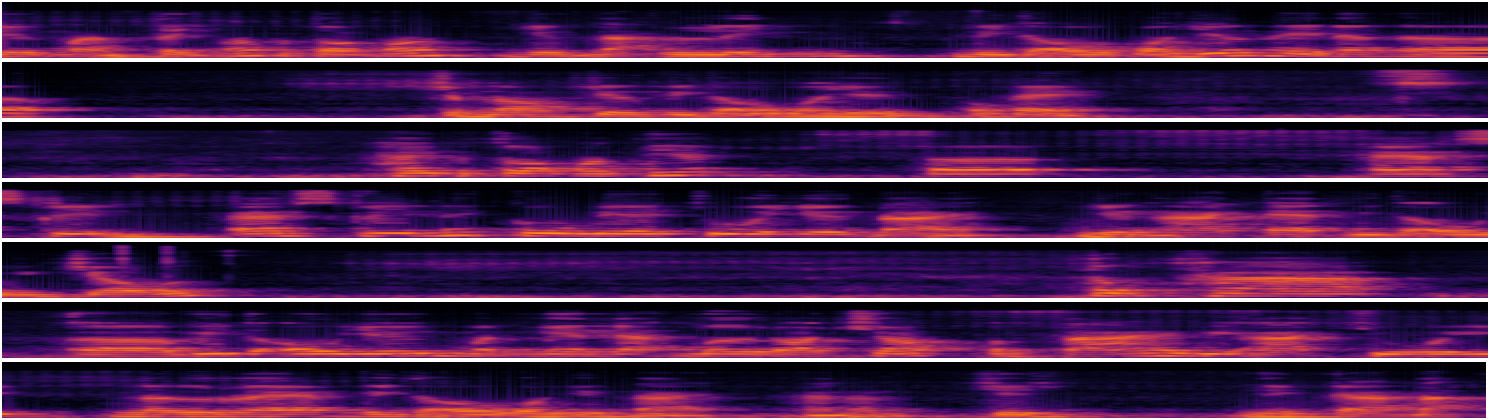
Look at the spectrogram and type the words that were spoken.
យើងបានបន្តិចមកបន្ទាប់មកយើងដាក់ link វីដេអូរបស់យើងហើយនឹង ចំណងជើងវីដេអូរបស់យើងអូខេហើយបន្ទាប់មកទៀតអឺ add screen add screen នេះគឺវាជួយយើងដែរយើងអាច add វីដេអូយើងចូលទុកថាវីដេអូយើងមិនមានអ្នកមើលដល់ចប់ប៉ុន្តែវាអាចជួយនៅ rank វីដេអូរបស់យើងដែរអាហ្នឹងជានៃការដាក់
